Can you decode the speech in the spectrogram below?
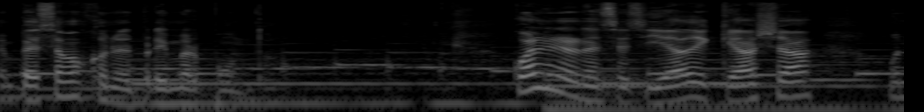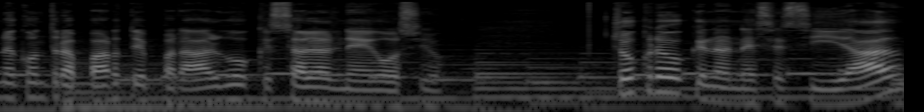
Empecemos con el primer punto. ¿Cuál es la necesidad de que haya una contraparte para algo que sale al negocio? Yo creo que la necesidad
